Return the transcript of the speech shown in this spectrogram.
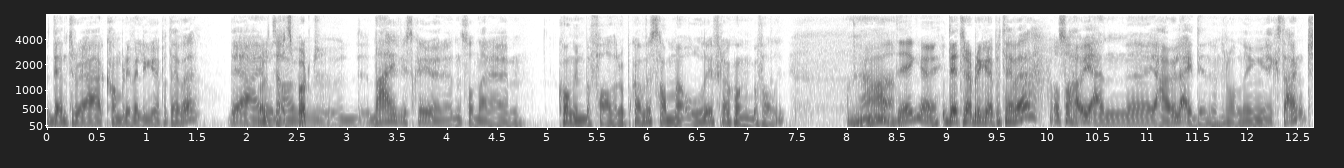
den tror jeg kan bli veldig gøy på TV. Det er jo da- Nei, vi skal gjøre en sånn derre Kongen befaler-oppgave sammen med Ollie fra Kongen befaler. Ja, det er gøy. Det tror jeg blir gøy på TV. Og så har jo jeg en, Jeg har jo leid inn underholdning eksternt.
